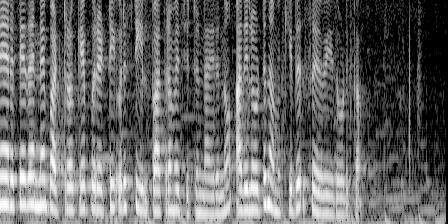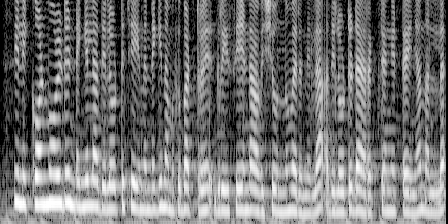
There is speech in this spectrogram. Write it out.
നേരത്തെ തന്നെ ബട്ടറൊക്കെ പുരട്ടി ഒരു സ്റ്റീൽ പാത്രം വെച്ചിട്ടുണ്ടായിരുന്നു. അതിലോട്ട് നമുക്കിത് സെർവ് ചെയ്ത് കൊടുക്കാം. സിലിക്കോൺ മോൾഡ് ഉണ്ടെങ്കിൽ അതിലോട്ട് ചെയ്യുന്നുണ്ടെങ്കിൽ നമുക്ക് ബട്ടർ ഗ്രീസ് ചെയ്യേണ്ട ആവശ്യമൊന്നും വരുന്നില്ല. അതിലോട്ട് ഡയറക്റ്റ് അങ്ങ് ഇട്ട് കഴിഞ്ഞാൽ നല്ല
